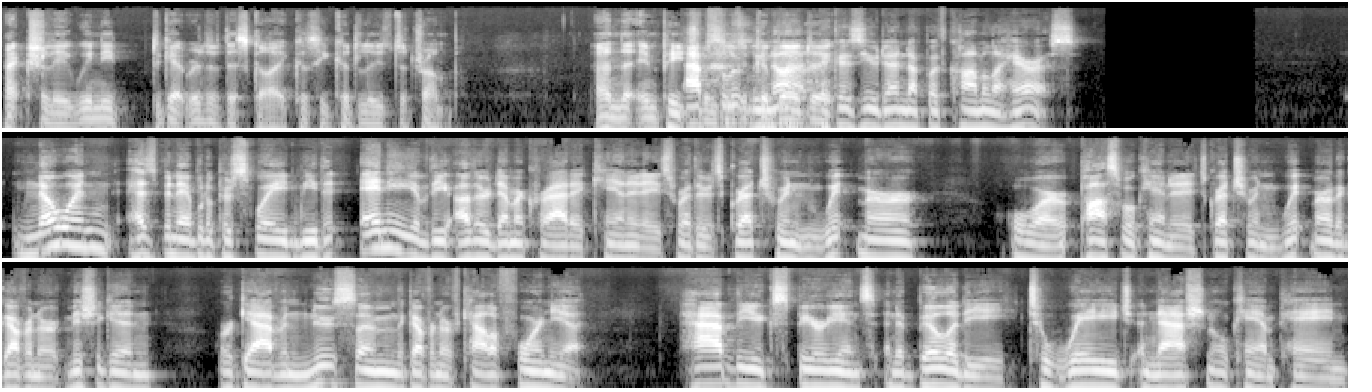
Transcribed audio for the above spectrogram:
actually, we need to get rid of this guy because he could lose to Trump, and that impeachment Absolutely is a good not, because you'd end up with Kamala Harris no one has been able to persuade me that any of the other Democratic candidates, whether it's Gretchen Whitmer or possible candidates, Gretchen Whitmer, the governor of Michigan, or Gavin Newsom, the governor of California, have the experience and ability to wage a national campaign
